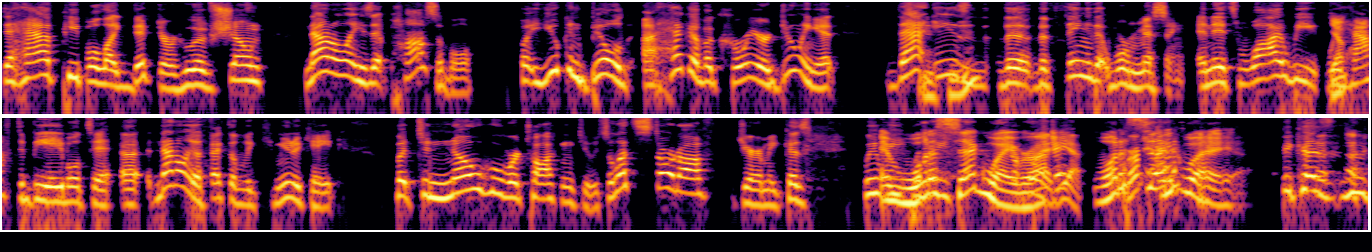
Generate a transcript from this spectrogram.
to have people like victor who have shown not only is it possible but you can build a heck of a career doing it That is the the thing that we're missing and it's why we we Yep. have to be able to uh, not only effectively communicate but to know who we're talking to so let's start off jeremy because we And we- what a segue, right? yeah. What a Right, segue. because you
